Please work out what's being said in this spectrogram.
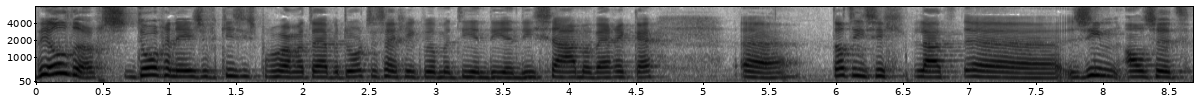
Wilders, door ineens een verkiezingsprogramma te hebben, door te zeggen: ik wil met die en die en die samenwerken, uh, dat hij zich laat zien als het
